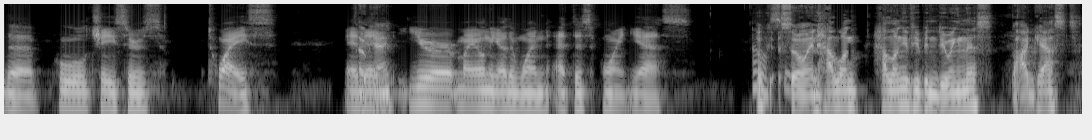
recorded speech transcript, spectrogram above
the pool chasers twice, and Okay. then you're my only other one at this point. Yes. Oh, okay. sweet. So, and how long? How long have you been doing this podcast?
